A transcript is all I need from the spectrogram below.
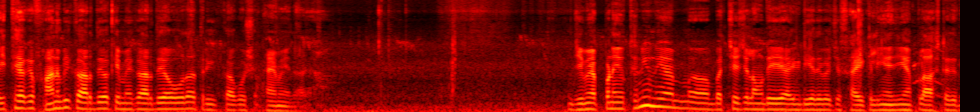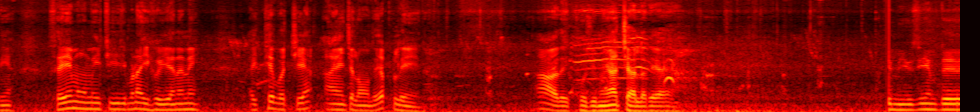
ਇੱਥੇ ਆ ਕੇ ਫਨ ਵੀ ਕਰਦੇ ਆ, ਕਿਵੇਂ ਕਰਦੇ ਆ, ਉਹਦਾ ਤਰੀਕਾ ਕੁਝ ਐਵੇਂ ਦਾ ਆ। ਜਿਵੇਂ ਆਪਣੇ ਉੱਥੇ ਨਹੀਂ ਹੁੰਦੀਆਂ ਬੱਚੇ ਚਲਾਉਂਦੇ ਆ ਇੰਡੀਆ ਦੇ ਵਿੱਚ ਸਾਈਕਲੀਆਂ ਜੀਆਂ, ਪਲਾਸਟਿਕ ਦੀਆਂ। ਸੇਮ ਉਮੀ ਚੀਜ਼ ਬਣਾਈ ਹੋਈ ਇਹਨਾਂ ਨੇ। ਇੱਥੇ ਬੱਚੇ ਐਂ ਚਲਾਉਂਦੇ ਆ ਪਲੇਨ ਆਹ ਦੇਖੋ ਜਿਵੇਂ ਆ ਚੱਲ ਰਿਹਾ ਆ। ਮਿਊਜ਼ੀਅਮ ਦੇ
